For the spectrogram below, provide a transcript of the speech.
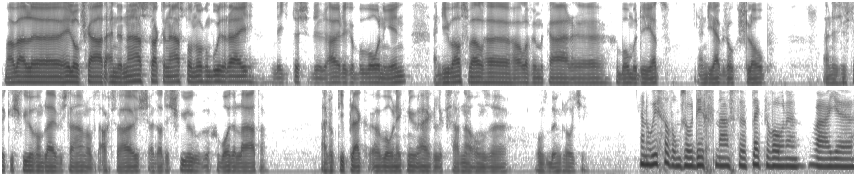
Maar wel eh, een hele hoop schade. En daarnaast, strak daarnaast stond nog een boerderij. Een beetje tussen de huidige bewoning in. En die was wel eh, half in elkaar eh, gebombardeerd. En die hebben ze ook gesloopt. En er is een stukje schuur van blijven staan, of het achterhuis. En dat is schuur ge- geworden later. En op die plek eh, woon ik nu eigenlijk, staat nou onze, ons bungalowtje. En hoe is dat om zo dicht naast de plek te wonen waar je...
